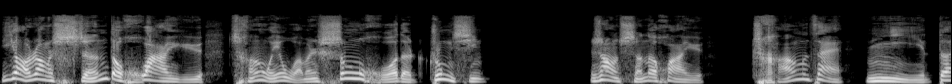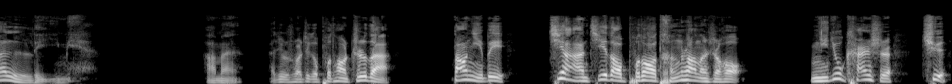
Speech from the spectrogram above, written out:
要让神的话语成为我们生活的中心，让神的话语藏在你的里面。阿门。也就是说，这个葡萄枝子，当你被嫁接到葡萄藤上的时候，你就开始去。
